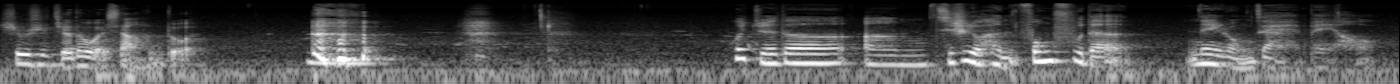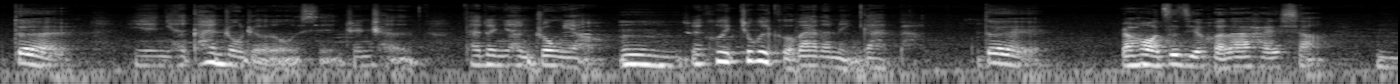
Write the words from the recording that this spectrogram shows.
是不是觉得我想很多？会觉得，嗯，其实有很丰富的内容在背后，对，因为你很看重这个东西，真诚，它对你很重要，嗯，所以会就会格外的敏感吧。对。然后我自己回来还想，嗯，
